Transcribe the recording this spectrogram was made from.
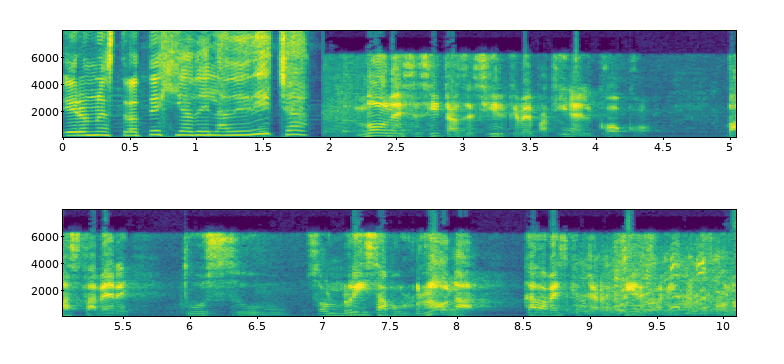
era una estrategia de la derecha. No necesitas decir que me patina el coco. Basta ver tu su sonrisa burlona cada vez que te refieres a mi persona.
